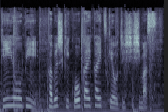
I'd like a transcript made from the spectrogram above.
TOB 株式公開買い付けを実施します。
